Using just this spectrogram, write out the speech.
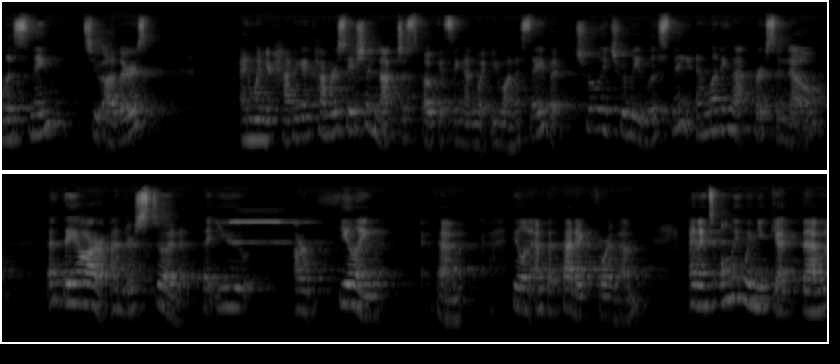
listening to others. And when you're having a conversation, not just focusing on what you want to say, but truly, truly listening and letting that person know that they are understood, that you are feeling them, feeling empathetic for them. And it's only when you get them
